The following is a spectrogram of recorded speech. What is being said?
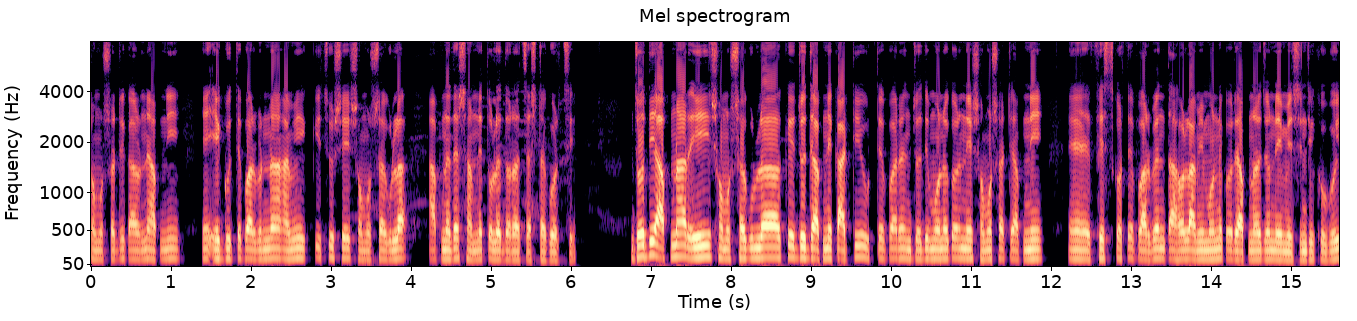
সমস্যাটির কারণে আপনি এগুতে পারবেন না, আমি কিছু সেই সমস্যাগুলা আপনাদের সামনে তুলে ধরার চেষ্টা করছি। যদি আপনার এই সমস্যাগুলোকে যদি আপনি কাটিয়ে উঠতে পারেন, যদি মনে করেন এই সমস্যাটি আপনি ফেস করতে পারবেন, তাহলে আমি মনে করি আপনার জন্য এই মেশিনটি খুবই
